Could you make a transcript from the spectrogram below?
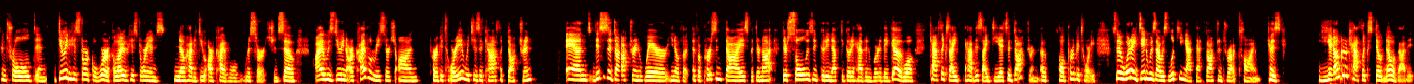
controlled and doing historical work. A lot of historians know how to do archival research. And so I was doing archival research on purgatory, which is a Catholic doctrine and this is a doctrine where you know if a, if a person dies but they're not their soul isn't good enough to go to heaven where do they go well catholics i have this idea it's a doctrine of, called purgatory so what i did was i was looking at that doctrine throughout time because younger Catholics don't know about it.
